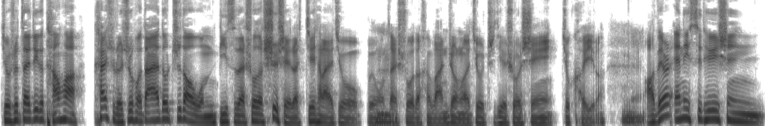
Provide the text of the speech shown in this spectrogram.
就是在这个谈话开始了之后，大家都知道我们彼此在说的是谁了，接下来就不用再说的很完整了，就直接说 Shane 就可以了。 Yeah. Are there any situation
